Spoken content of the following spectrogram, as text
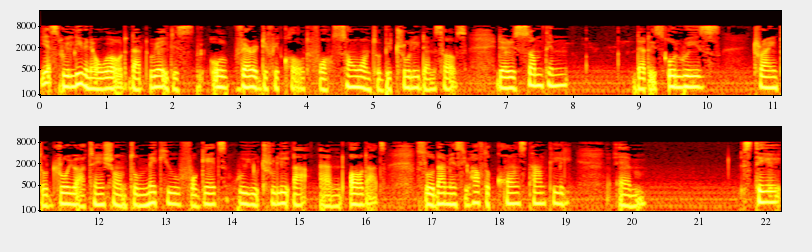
yes, we live in a world that where it is all very difficult for someone to be truly themselves. There is something that is always trying to draw your attention to make you forget who you truly are and all that. So that means you have to constantly um, stay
